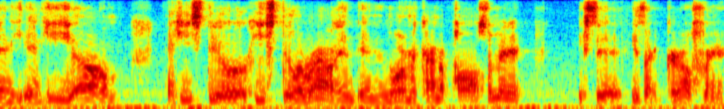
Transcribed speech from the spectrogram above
and, he- and he um and he's still he's still around. And, and Norman kind of paused a minute. He said, he's like girlfriend.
